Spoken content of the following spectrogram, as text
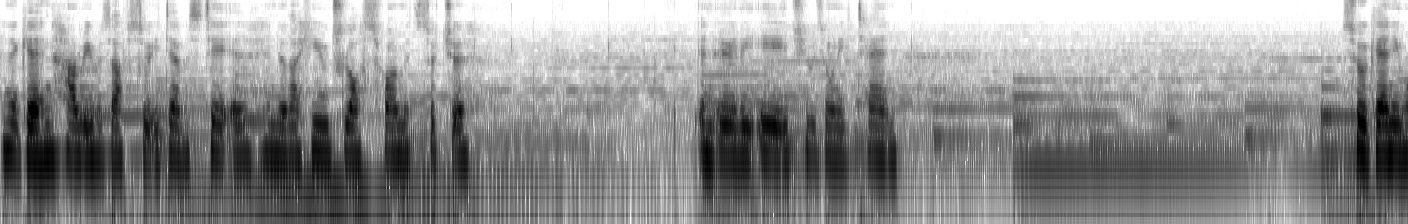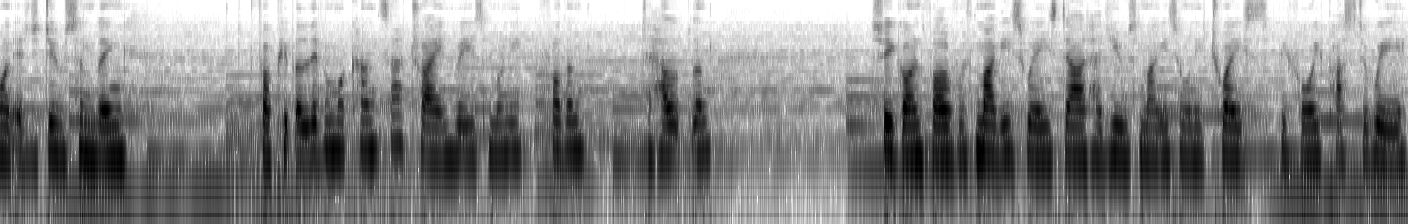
And again, Harry was absolutely devastated. Another huge loss for him at such a, an early age. He was only 10. So again, he wanted to do something for people living with cancer, try and raise money for them, to help them. So he got involved with Maggie's Way. His dad had used Maggie's only twice before he passed away.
